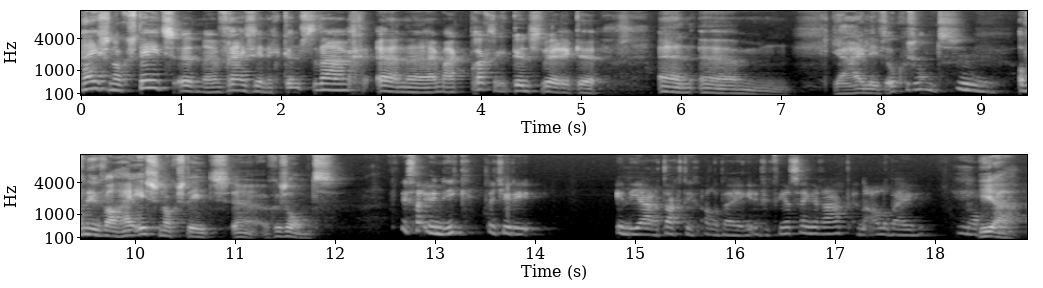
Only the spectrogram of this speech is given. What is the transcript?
hij is nog steeds een eh, vrijzinnig kunstenaar. En eh, hij maakt prachtige kunstwerken. En ehm, ja, hij leeft ook gezond. Hmm. Of in ieder geval, hij is nog steeds eh, gezond. Is dat uniek dat jullie in de jaren tachtig allebei geïnfecteerd zijn geraakt en allebei nog Ja.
